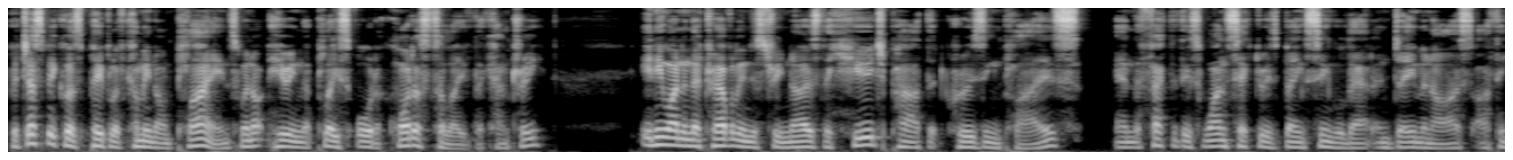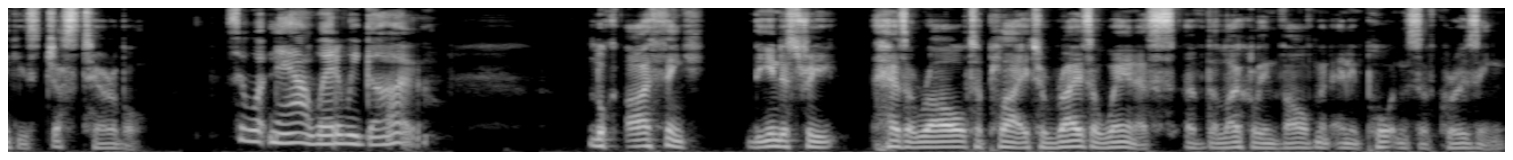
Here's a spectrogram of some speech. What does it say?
But just because people have come in on planes, we're not hearing the police order Qantas to leave the country. Anyone in the travel industry knows the huge part that cruising plays, and the fact that this one sector is being singled out and demonised, I think, is just terrible. So, what now? Where do we go? Look, I think the industry has a role to play to raise awareness of the local involvement and importance of cruising.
